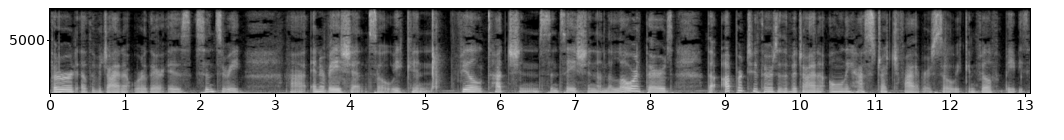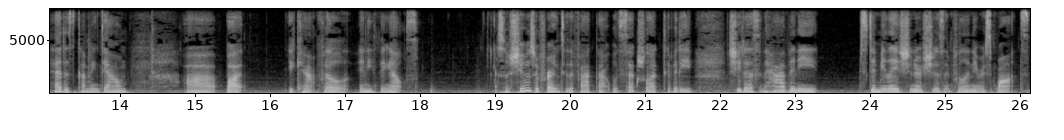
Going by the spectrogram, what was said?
third of the vagina where there is sensory uh, innervation. So we can feel touch and sensation on the lower thirds. The upper two thirds of the vagina only has stretch fibers, so we can feel if a baby's head is coming down, uh, but you can't feel anything else. So she was referring to the fact that with sexual activity, she doesn't have any stimulation or she doesn't feel any response.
